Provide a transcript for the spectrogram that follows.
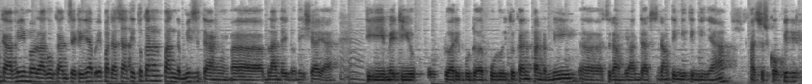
kami melakukan checkingnya eh, pada saat itu kan pandemi sedang uh, melanda Indonesia ya. Mm -hmm di medium 2020 itu kan pandemi uh, sedang melanda sedang tinggi tingginya kasus covid.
